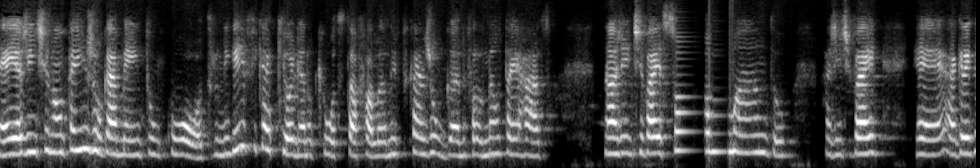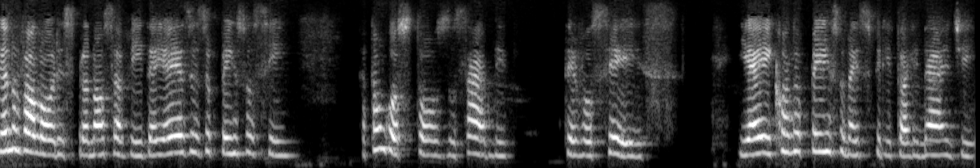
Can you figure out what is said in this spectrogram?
né? E a gente não tem julgamento um com o outro. Ninguém fica aqui olhando o que o outro está falando e ficar julgando e falando não está errado. Não, a gente vai somando, a gente vai é, agregando valores para nossa vida. E aí às vezes eu penso assim, é tão gostoso, sabe? ter vocês. E aí, quando eu penso na espiritualidade,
